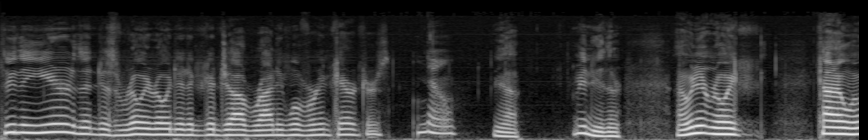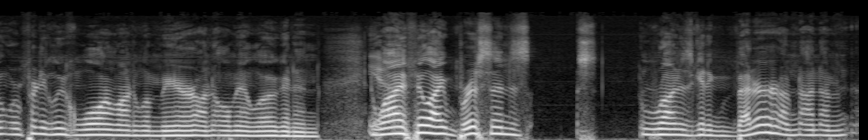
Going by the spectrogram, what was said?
through the year that just really really did a good job writing Wolverine characters? No. Yeah, me neither. Uh, we didn't really kind of we're pretty lukewarm on Lemire, on Old Man Logan, and, and Yeah. while I feel like Brisson's run is getting better, I'm I'm, I'm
